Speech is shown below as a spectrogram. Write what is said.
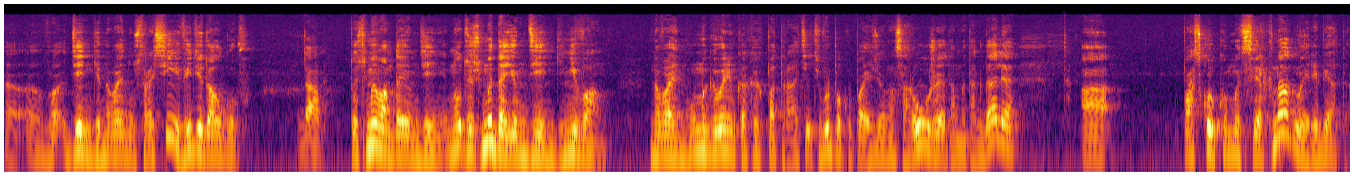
э, деньги на войну с Россией в виде долгов. Да. То есть мы вам даем деньги, ну то есть мы даем деньги не вам на войну, мы говорим, как их потратить, вы покупаете у нас оружие там, и так далее. А поскольку мы сверхнаглые ребята,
